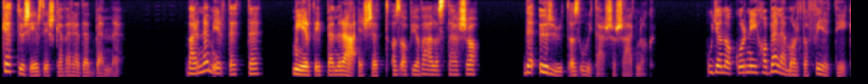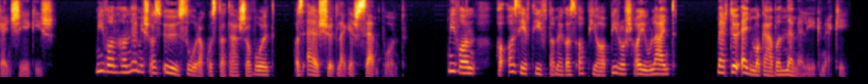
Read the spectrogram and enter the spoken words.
Kettős érzés keveredett benne. Bár nem értette, miért éppen ráesett az apja választása, de örült az új társaságnak. Ugyanakkor néha belemart a féltékenység is. Mi van, ha nem is az ő szórakoztatása volt az elsődleges szempont? Mi van, ha azért hívta meg az apja a piros hajú lányt, mert ő egymagában nem elég neki?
